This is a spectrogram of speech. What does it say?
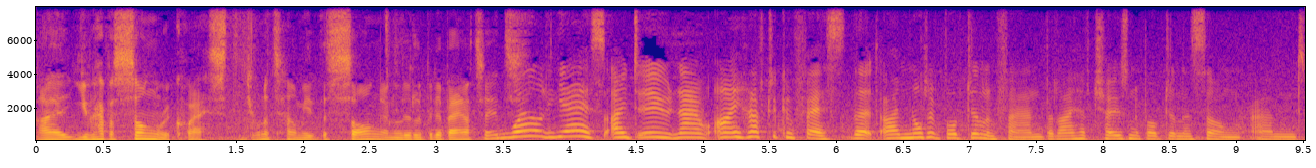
uh, you have a song request. Do you want to tell me the song and a little bit about it? Well, yes, I do. Now, I have to confess that I'm not a Bob Dylan fan, but I have chosen a Bob Dylan song, and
